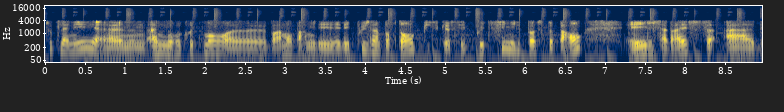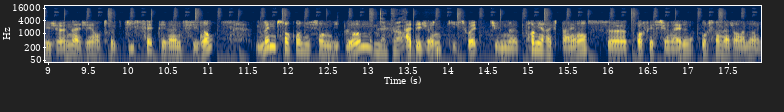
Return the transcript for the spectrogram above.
toute l'année. Un de nos recrutements vraiment parmi les, les plus importants puisque c'est plus de 6000 postes par an et il s'adresse à des jeunes âgés entre 17 et 26 ans, même sans condition de diplôme, à des jeunes qui souhaitent une première expérience euh, professionnelle au sein de la gendarmerie.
